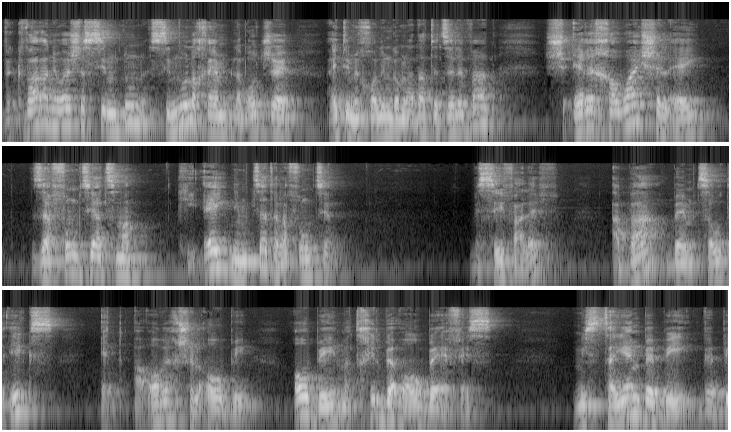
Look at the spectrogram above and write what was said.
וכבר אני רואה שסימנו לכם, למרות שהייתם יכולים גם לדעת את זה לבד, שערך ה-y של A זה הפונקציה עצמה, כי A נמצאת על הפונקציה. בסעיף א', הבא באמצעות x את האורך של OB. OB מתחיל ב-O, ב-0, מסתיים ב-B, ו-B,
